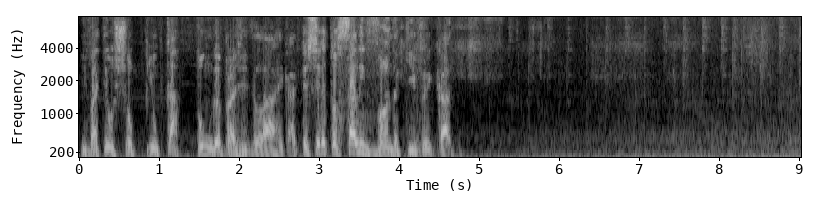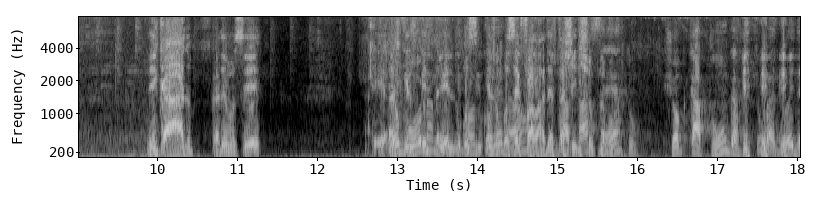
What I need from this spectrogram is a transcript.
E vai ter um chopinho capunga pra gente lá, Ricardo. Eu chego, eu tô salivando aqui, viu, Ricardo? Ricardo, cadê você? Eu acho que ele, amigo, ele, não, consegue, ele não consegue falar, deve estar tá cheio tá de chope na boca. Chope capunga, tu é doido?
